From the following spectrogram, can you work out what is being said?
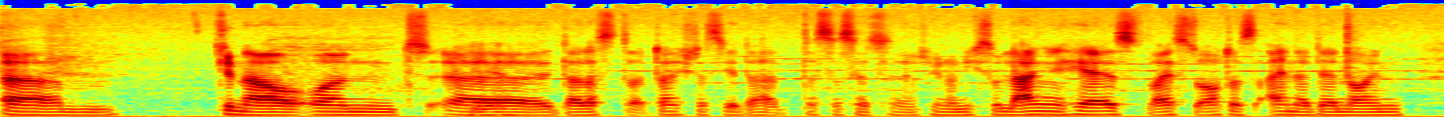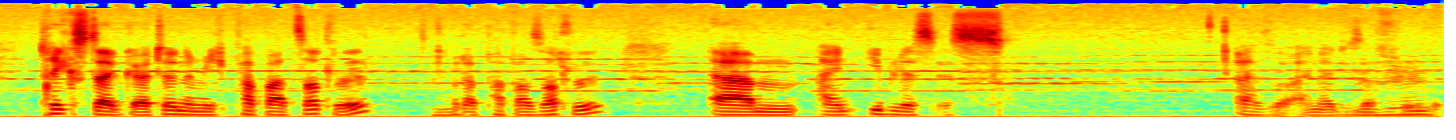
Ähm, genau, und äh, da das, dadurch, dass ihr da, dass das jetzt natürlich noch nicht so lange her ist, weißt du auch, dass einer der neuen Trickster-Götter, nämlich Papa Zottel oder Papa Sottel, ähm, ein Iblis ist. Also einer dieser Mhm. Vögel.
